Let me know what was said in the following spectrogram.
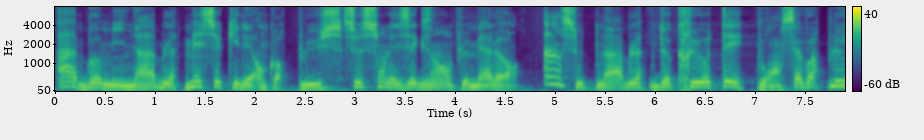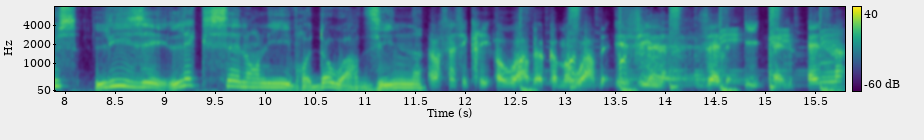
abominable, mais ce qu'il est encore plus, ce sont les exemples, mais alors insoutenables, de cruauté. Pour en savoir plus, lisez l'excellent livre d'Howard Zinn alors ça s'écrit Howard comme Howard et Zinn, Z-I-N-N,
